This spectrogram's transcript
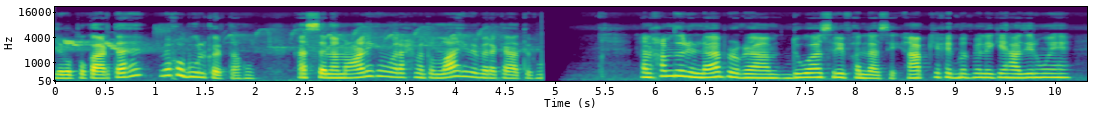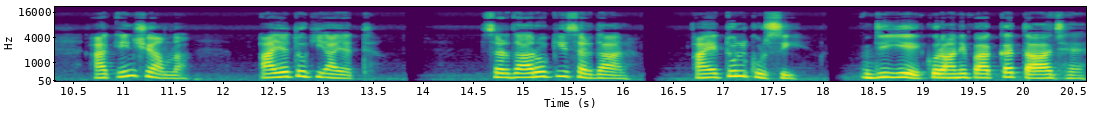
जब वो पुकारता है मैं कबूल करता हूँ असलकम वरहमल वबरक अल्हम्दुलिल्लाह, प्रोग्राम दुआ सिर्फ़ अल्लाह से आपकी खिदमत में लेके हाज़िर हुए हैं। आज इन आयतों की आयत, सरदारों की सरदार, आयतुल कुर्सी। जी ये कुरान पाक का ताज है।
